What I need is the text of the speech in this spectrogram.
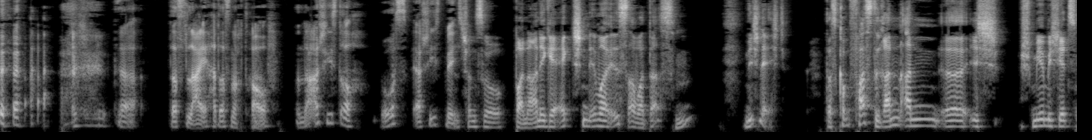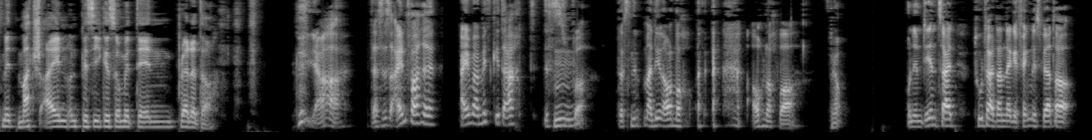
ja, das Sly hat das noch drauf. Und da schießt doch. Los, er schießt mich. Das schon so bananige Action immer ist, aber das, hm? Nicht schlecht. Das kommt fast ran an, äh, ich schmier mich jetzt mit Matsch ein und besiege somit den Predator. Ja, das ist einfache, einmal mitgedacht, ist Mhm. super. Das nimmt man den auch noch, auch noch wahr. Ja. Und in der Zeit tut halt dann der Gefängniswärter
